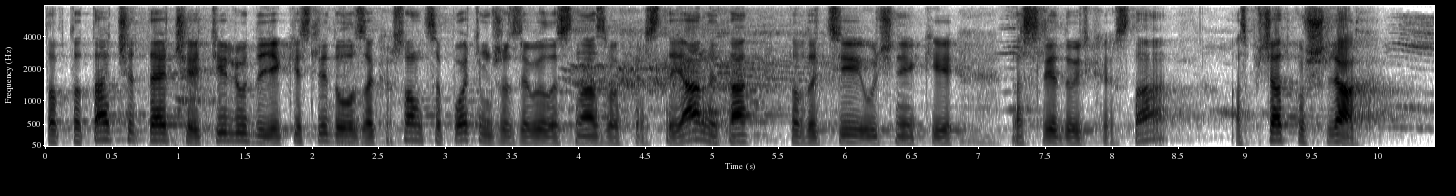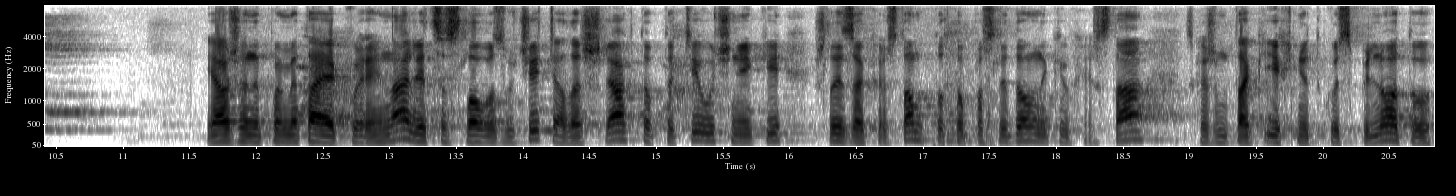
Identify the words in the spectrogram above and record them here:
Тобто та чи те, чи ті люди, які слідували за Христом, це потім вже з'явилась назва християни, та? тобто ті учні, які наслідують Христа, а спочатку шлях. Я вже не пам'ятаю, як в оригіналі це слово звучить, але шлях, тобто ті учні, які йшли за Христом, тобто послідовників Христа, скажімо так, їхню таку спільноту,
